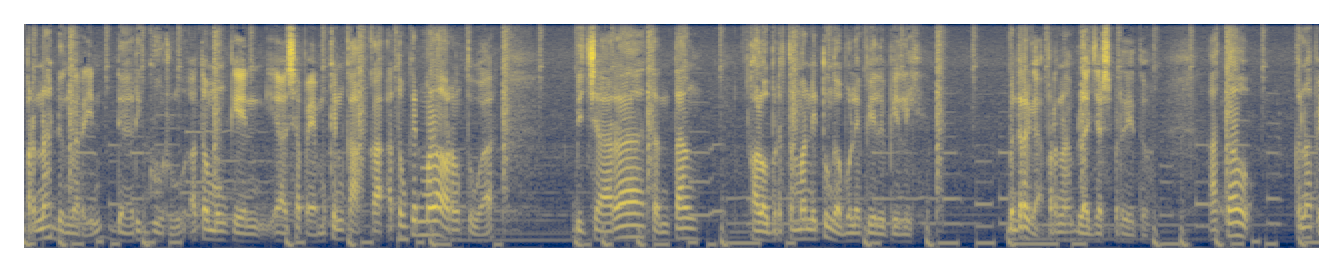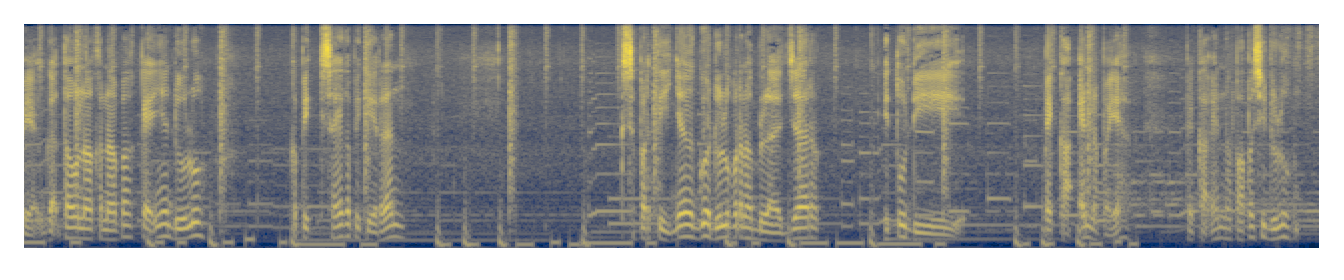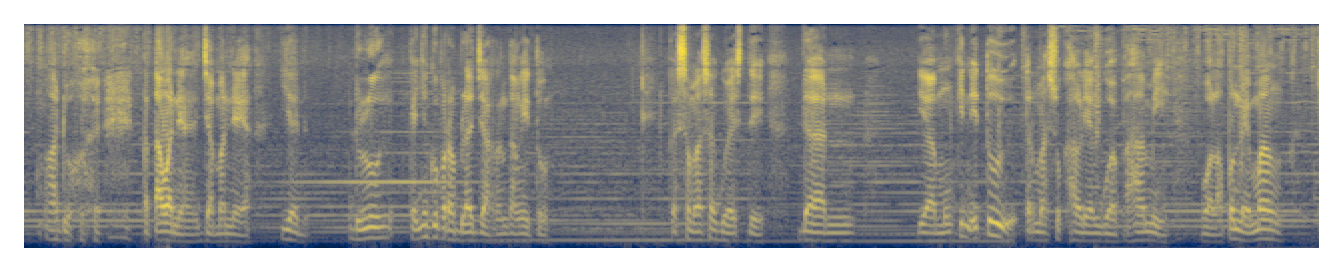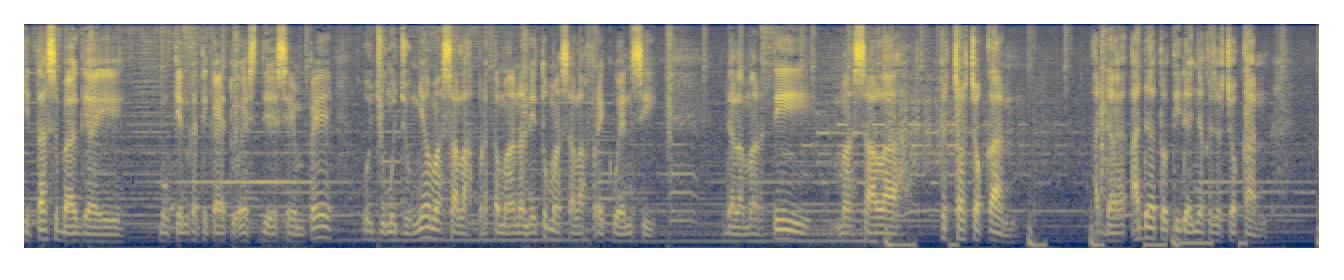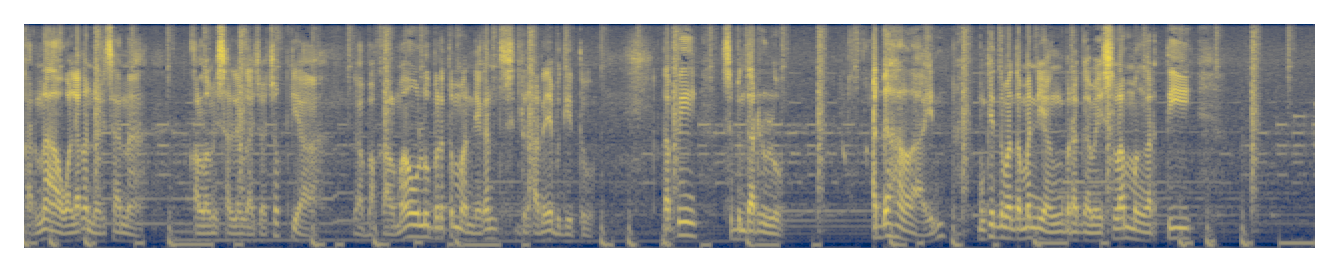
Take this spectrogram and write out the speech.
pernah dengerin dari guru atau mungkin ya siapa ya mungkin kakak atau mungkin malah orang tua bicara tentang kalau berteman itu nggak boleh pilih-pilih. Bener gak pernah belajar seperti itu? Atau kenapa ya? Nggak tahu nah kenapa. Kayaknya dulu kepik saya kepikiran sepertinya gue dulu pernah belajar itu di PKN apa ya? PKN apa apa sih dulu? Aduh ketahuan ya zamannya ya. Iya dulu kayaknya gue pernah belajar tentang itu ke semasa gue SD dan ya mungkin itu termasuk hal yang gue pahami. Walaupun memang kita sebagai mungkin ketika itu SD SMP ujung-ujungnya masalah pertemanan itu masalah frekuensi. Dalam arti masalah kecocokan. Ada ada atau tidaknya kecocokan. Karena awalnya kan dari sana. Kalau misalnya nggak cocok ya nggak bakal mau lu berteman ya kan? Sederhananya begitu. Tapi sebentar dulu. Ada hal lain. Mungkin teman-teman yang beragama Islam mengerti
